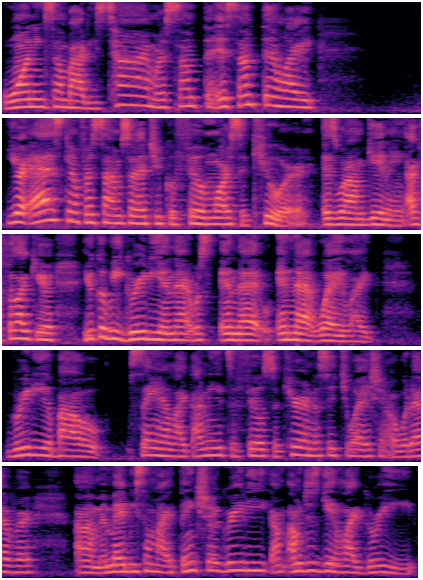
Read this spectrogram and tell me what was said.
wanting somebody's time or something. It's something like you're asking for something so that you could feel more secure is what I'm getting. I feel like you're you could be greedy in that in that in that way like greedy about saying like I need to feel secure in a situation or whatever. Um, and maybe somebody thinks you're greedy. I'm, I'm just getting like greed.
